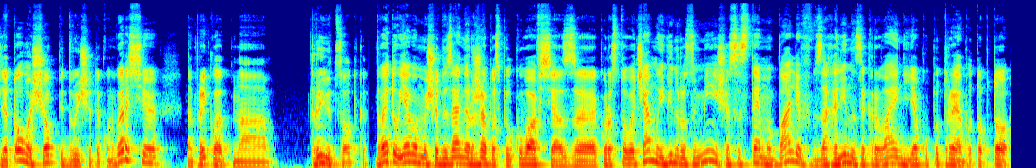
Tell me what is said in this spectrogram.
для того, щоб підвищити конверсію, наприклад, на 3%. Давайте уявимо, що дизайнер вже поспілкувався з користувачами, і він розуміє, що система балів взагалі не закриває ніяку потребу. Тобто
